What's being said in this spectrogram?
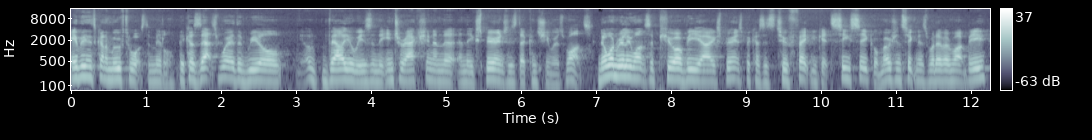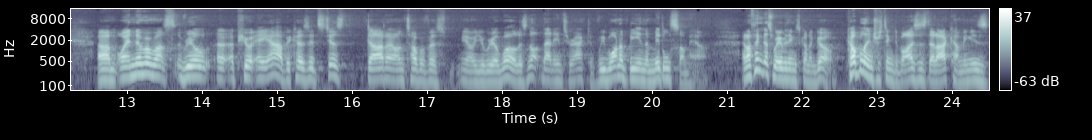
Everything's going to move towards the middle because that's where the real value is in the interaction and the, and the experiences that consumers want. No one really wants a pure VR experience because it's too fake. You get seasick or motion sickness, whatever it might be. Um, or no one wants a real, uh, a pure AR because it's just data on top of us, you know, your real world. It's not that interactive. We want to be in the middle somehow. And I think that's where everything's going to go. A couple of interesting devices that are coming is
